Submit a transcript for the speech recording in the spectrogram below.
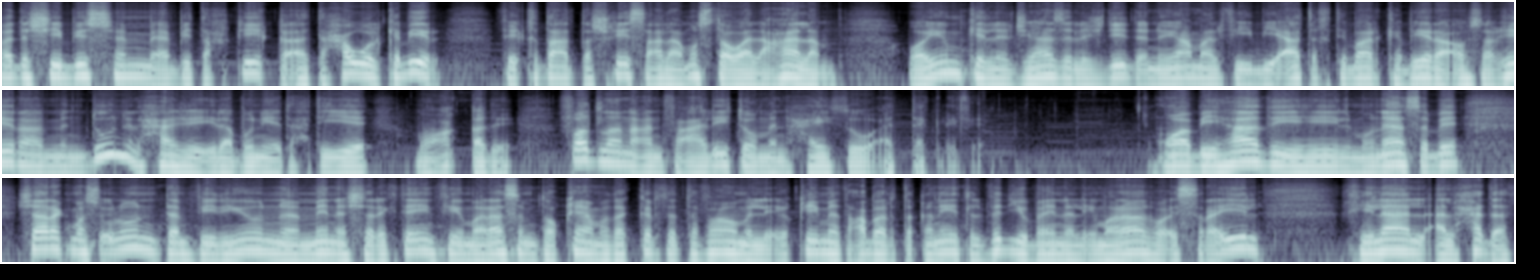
وهذا الشيء بيسهم بتحقيق تحول كبير في قطاع التشخيص على مستوى العالم. ويمكن للجهاز الجديد أنه يعمل في بيئات اختبار كبيرة أو صغيرة من دون الحاجة إلى بنية تحتية معقدة. فضلا عن فعاليته من حيث التكلفة. وبهذه المناسبة شارك مسؤولون تنفيذيون من الشركتين في مراسم توقيع مذكرة التفاهم اللي أقيمت عبر تقنية الفيديو بين الإمارات وإسرائيل خلال الحدث.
